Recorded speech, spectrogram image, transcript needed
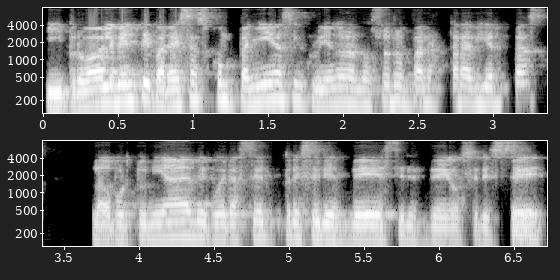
y probablemente para esas compañías, incluyendo a nosotros, van a estar abiertas las oportunidades de poder hacer pre-series B, series D o series C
